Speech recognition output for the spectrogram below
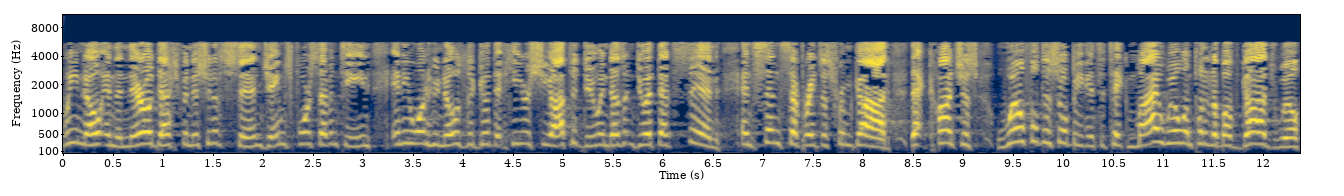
we know in the narrow definition of sin, James 4.17, anyone who knows the good that he or she ought to do and doesn't do it, that's sin. And sin separates us from God. That conscious, willful disobedience to take my will and put it above God's will,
